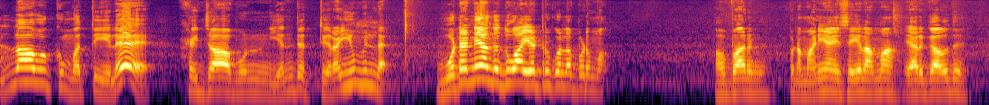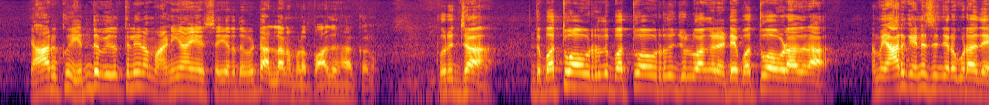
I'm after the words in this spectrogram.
அல்லாவுக்கும் மத்தியிலே ஹிஜாபுன் எந்த திரையும் இல்லை. உடனே அந்த துவா ஏற்றுக்கொள்ளப்படுமா? அவ பாருங்க இப்போ நம்ம அநியாயம் செய்யலாமா? யாருக்காவது? யாருக்கும் எந்த விதத்துலையும் நம்ம அநியாயம் செய்கிறத விட்டு அல்லா நம்மளை பாதுகாக்கணும். புரிஞ்சா? இந்த பத்துவா விடுறது பத்துவா விடுறதுன்னு சொல்லுவாங்கல்ல டே பத்துவா விடாதடா. நம்ம யாருக்கும் என்ன செஞ்சிடக்கூடாது?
